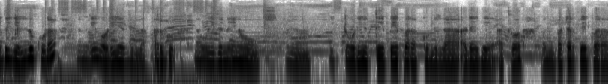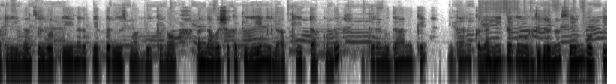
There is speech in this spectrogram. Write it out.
ಇದು ಎಲ್ಲೂ ಕೂಡ ನಮಗೆ ಒಡೆಯೋದಿಲ್ಲ, ಅರಿಗು. ನಾವು ಇದನ್ನೇನು ಹಿಟ್ಟು ಹೊಡೆಯುತ್ತೆ ಪೇಪರ್ ಹಾಕ್ಕೊಂಡಿಲ್ಲ ಅಡೆಗೆ, ಅಥವಾ ಒಂದು ಬಟರ್ ಪೇಪರ್ ಆಗಲಿ, ಇನ್ನೊಂದು ಸಿಲ್ವರ್ ಏನಾರು ಪೇಪರ್ ಯೂಸ್ ಮಾಡಬೇಕೇನೋ ಅನ್ನೋ ಅವಶ್ಯಕತೆ ಏನಿಲ್ಲ, ಅಕ್ಕಿ ಹಿಟ್ಟು ಹಾಕ್ಕೊಂಡು ಈ ಥರ ನಿಧಾನಕ್ಕೆ ನಿಧಾನಕ್ಕಲ್ಲ, ನೀಟಾಗಿ ಉದ್ದಿದ್ರೂ ಸೇಮ್ ರೊಟ್ಟಿ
